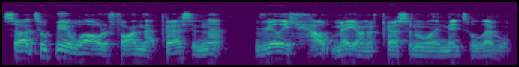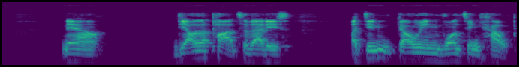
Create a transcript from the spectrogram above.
So it took me a while to find that person that really helped me on a personal and mental level. Now, the other part to that is I didn't go in wanting help.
